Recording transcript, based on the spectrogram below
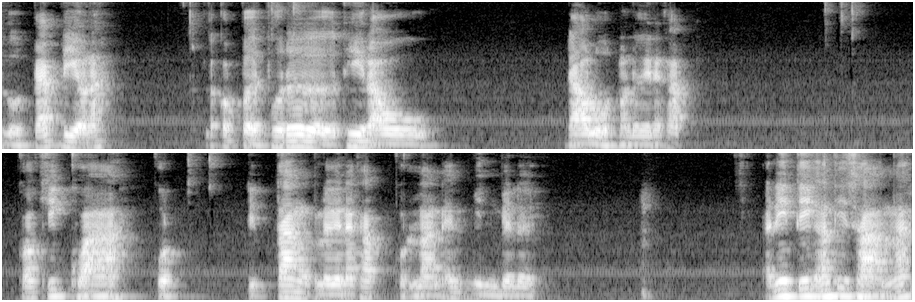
โหลดแป๊บเดียวนะ แล้วก็เปิดโฟลเดอร์ที่เราดาวน์โหลดมาเลยนะครับ ก็คลิกขวากดติดตั้งไปเลยนะครับ กดรันแอดมินไปเลย อันนี้ติ๊กอันที่สามนะ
